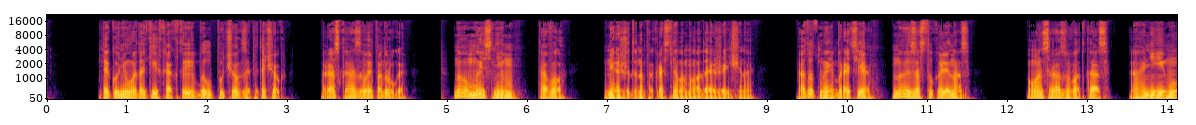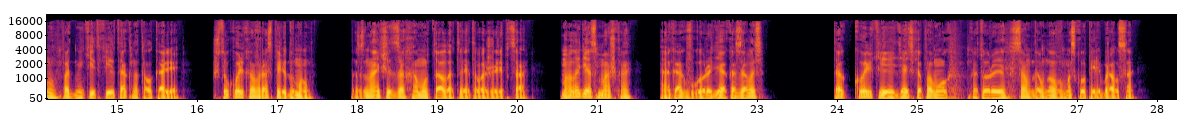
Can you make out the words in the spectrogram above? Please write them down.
Так у него таких, как ты, был пучок за пятачок. Рассказывай, подруга. Ну, мы с ним того. Неожиданно покраснела молодая женщина. А тут мои братья, ну и застукали нас. Он сразу в отказ, а они ему под Микитки так натолкали, что Колька в раз передумал. Значит, захомутала ты этого жеребца. Молодец, Машка. А как в городе оказалось? Так Кольке дядька помог, который сам давно в Москву перебрался.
